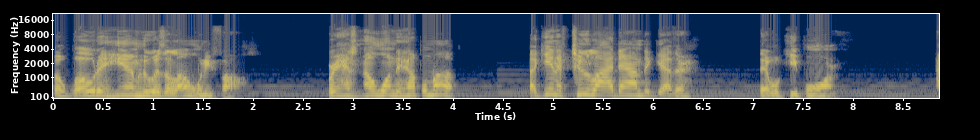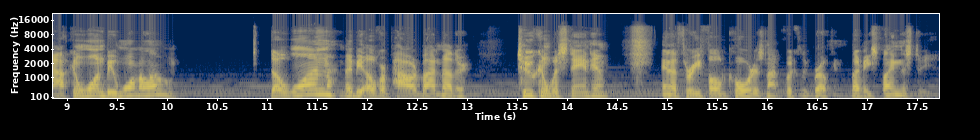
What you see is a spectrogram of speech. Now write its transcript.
But woe to him who is alone when he falls, for he has no one to help him up. Again, if two lie down together, they will keep warm. How can one be warm alone? Though one may be overpowered by another, two can withstand him, and a threefold cord is not quickly broken. Let me explain this to you.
